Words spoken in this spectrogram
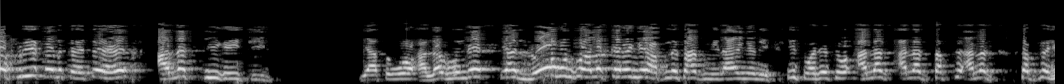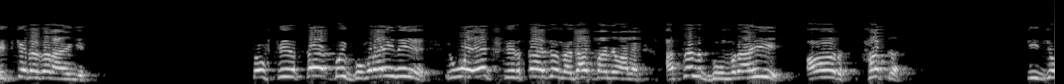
तफरीकन कहते हैं, अलग की गई चीज़। या तो वो अलग होंगे, या लोग उनको अलग करेंगे, अपने साथ मिलाएँगे नहीं। इस वजह से वो अलग अलग, सबसे अलग, सबसे हिटके नज़र आएँगे। तो फिरका कोई गुमराही नहीं है। वो एक फिरका है जो नजात पाने वाला है। असल गुमराही और हक की जो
